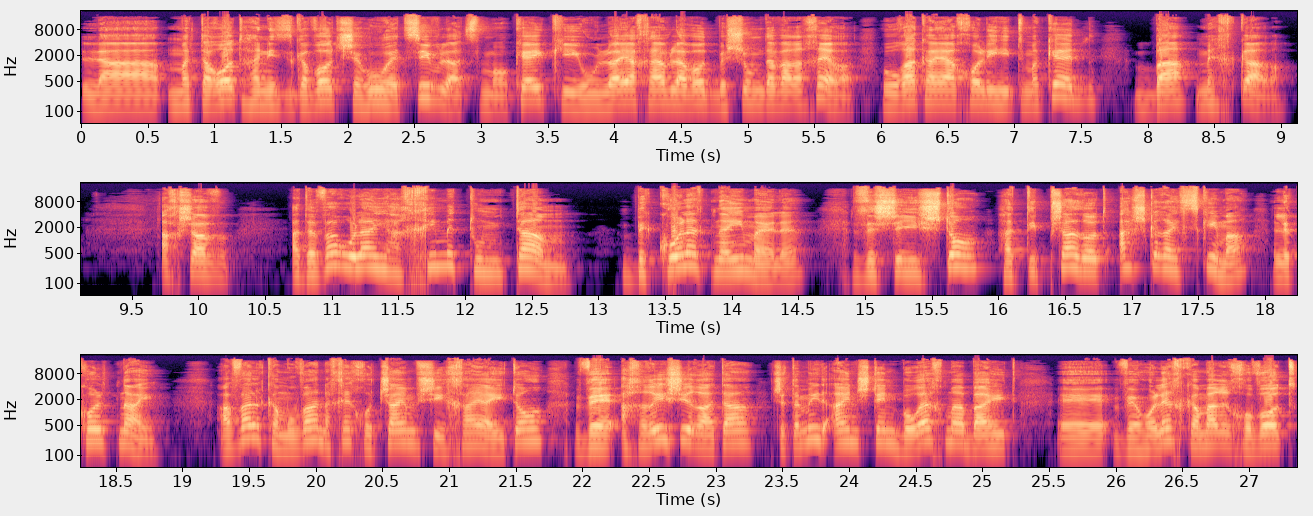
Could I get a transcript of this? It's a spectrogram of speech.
למטרות הנשגבות שהוא הציב לעצמו, אוקיי? כי הוא לא היה חייב לעבוד בשום דבר אחר, הוא רק היה יכול להתמקד במחקר. עכשיו, הדבר אולי הכי מטומטם בכל התנאים האלה, זה שאשתו הטיפשה הזאת אשכרה הסכימה לכל תנאי. אבל כמובן אחרי חודשיים שהיא חיה איתו, ואחרי שהיא ראתה שתמיד איינשטיין בורח מהבית אה, והולך כמה רחובות,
